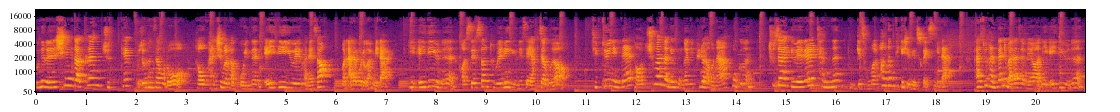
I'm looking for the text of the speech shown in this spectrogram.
오늘은 심각한 주택 부족 현상으로 더욱 관심을 받고 있는 ADU에 관해서 한번 알아보려고 합니다. 이 ADU는 Accessor Dwelling Unit의 약자고요. 집주인인데 더 추가적인 공간이 필요하거나 혹은 투자 기회를 찾는 분께 정말 황금 티켓이 될 수가 있습니다. 아주 간단히 말하자면 이 ADU는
